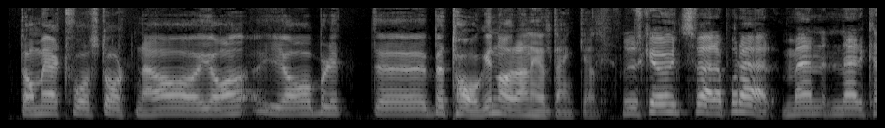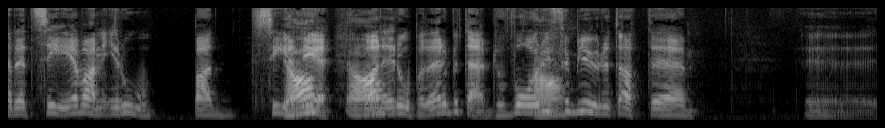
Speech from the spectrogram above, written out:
de här två starterna, jag, jag har blivit eh, betagen av den helt enkelt. Nu ska jag inte svära på det här, men när Kadett C vann Europa CD. Ja, Ja, ja. Europaderbyt där. Då var det Ja. ju förbjudet att eh, eh,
